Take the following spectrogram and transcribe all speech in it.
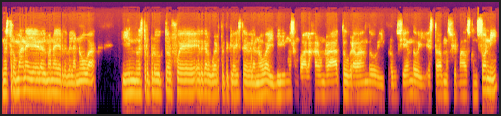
nuestro manager era el manager de Velanova y nuestro productor fue Edgar Huerta, tecladista de Velanova, y vivimos en Guadalajara un rato grabando y produciendo y estábamos firmados con Sony,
